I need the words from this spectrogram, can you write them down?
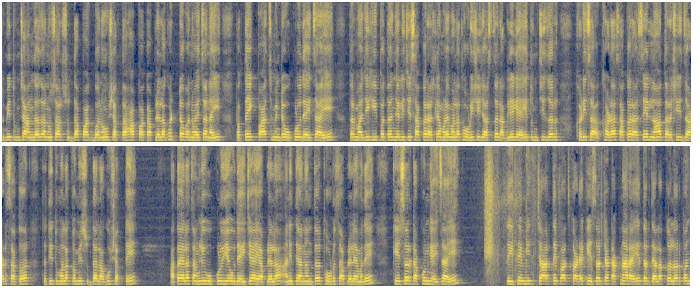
तुम्ही तुमच्या अंदाजानुसार सुद्धा पाक बनवू शकता. हा पाक आपल्याला घट्ट बनवायचा नाही. फक्त एक पाच मिनटं उकळू द्यायचा आहे. तर माझी ही पतंजलीची साखर असल्यामुळे मला थोडीशी जास्त लागलेली आहे. तुमची जर खडी सा खडा साखर असेल ना तर अशी जाड साखर तर ती तुम्हाला कमीसुद्धा लागू शकते. आता याला चांगली उकळू येऊ द्यायची आहे आपल्याला आणि त्यानंतर थोडंसं आपल्याला यामध्ये केसर टाकून घ्यायचं आहे. तर इथे मी चार ते पाच काड्या केसरच्या टाकणार आहे तर त्याला कलर पण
